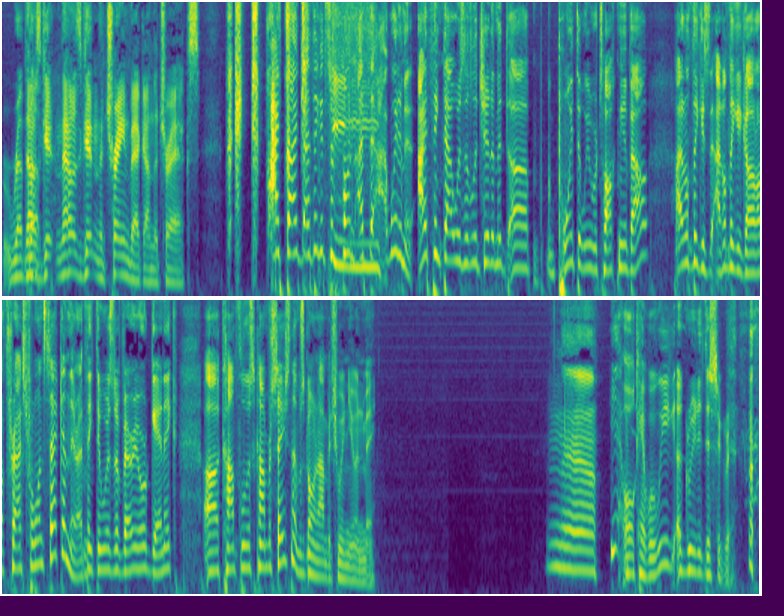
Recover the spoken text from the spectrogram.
revved That up? was getting that was getting the train back on the tracks. I, th- I think it's a fun. I th- wait a minute. I think that was a legitimate uh, point that we were talking about. I don't think it's. I don't think it got off tracks for one second there. I think there was a very organic, uh, confluence conversation that was going on between you and me. No. Yeah. Okay. Well, we agree to disagree.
